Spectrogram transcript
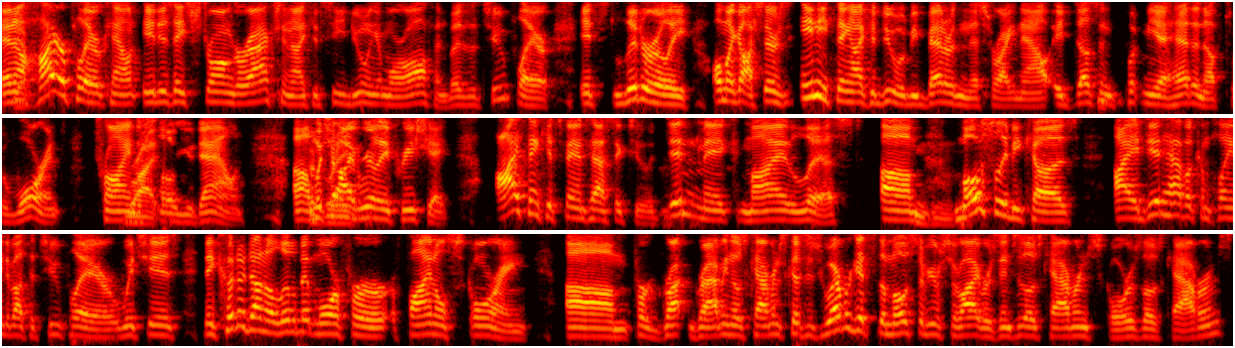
And Yeah. a higher player count, it is a stronger action. I could see doing it more often. But as a two player, it's literally, oh my gosh, there's anything I could do would be better than this right now. It doesn't put me ahead enough to warrant trying Right. to slow you down, um, which I really appreciate. I think it's fantastic too. It didn't make my list, um, Mhm. mostly because I did have a complaint about the two player, which is they could have done a little bit more for final scoring um, for gra- grabbing those caverns because it's whoever gets the most of your survivors into those caverns scores those caverns.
